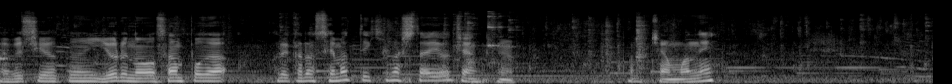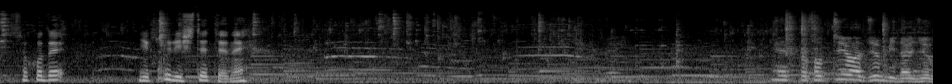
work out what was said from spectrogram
ラブシオくん夜のお散歩がこれから迫ってきましたよじゃんくん。こんちゃんもね。そこでゆっくりしててね。えっとそっちは準備大丈夫？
